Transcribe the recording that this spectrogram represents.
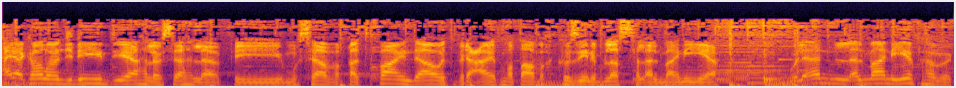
حياكم الله من جديد. يا أهلا وسهلا في مسابقة Find Out برعاية مطابخ Cuisine Plus الألمانية. ولأن الألماني يفهمك.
